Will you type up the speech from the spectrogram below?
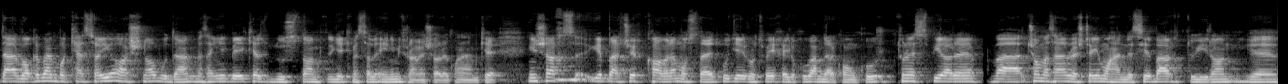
در واقع من با کسایی آشنا بودم. مثلا یک به یکی از دوستان یک مثال عینی می‌تونم اشاره کنم که این شخص یه بچه کاملا مستعد بود یه رتبه خیلی خوبم در کنکور تونست بیاره و چون مثلا رشته مهندسی برق تو ایران یه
